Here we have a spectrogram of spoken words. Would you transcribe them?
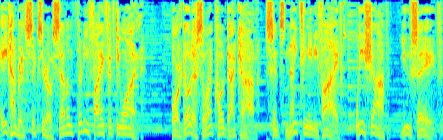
800-607-3551. 800-607-3551. Or go to selectquote.com. Since 1985, we shop, you save.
